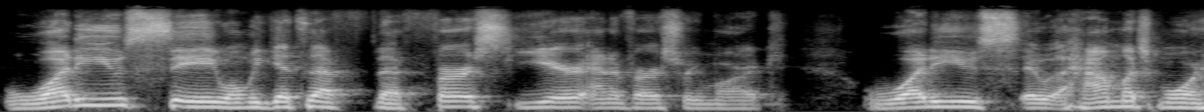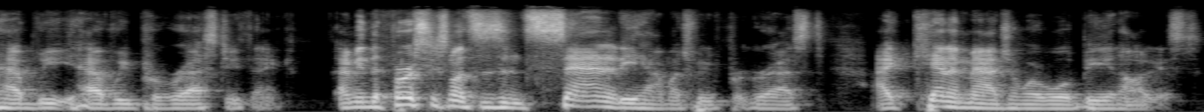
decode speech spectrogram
What do you see when we get to that that first year anniversary mark? What do you s- how much more have we have we progressed? Do you think? I mean, the first six months is insanity. How much we've progressed. I can't imagine where we'll be in August.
